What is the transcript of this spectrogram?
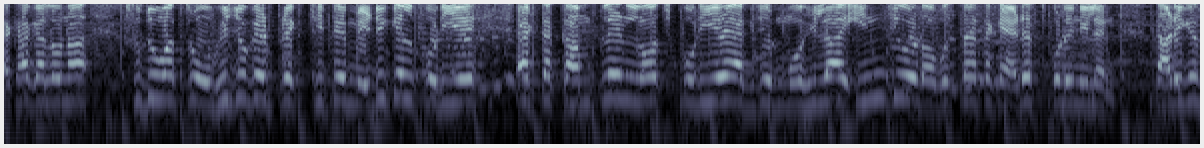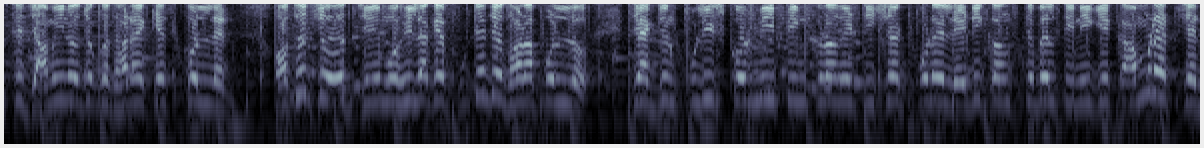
দেখা গেল না, শুধুমাত্র অভিযোগের প্রেক্ষিতে মেডিকেল করিয়ে, একটা কমপ্লেন লজ করিয়ে একজন মহিলা ইনজিওর্ড অবস্থায় তাকে অ্যারেস্ট করে নিলেন। তার এগেনস্টে জামিন অযোগ্য ধারায় কেস করলেন। অথচ যে মহিলাকে ফুটেজে ধরা পড়ল, যে একজন পুলিশ কর্মী পিঙ্ক রঙের টি শার্ট পরে লেডি কনস্টেবল তিনি গিয়ে কামড়াচ্ছেন,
